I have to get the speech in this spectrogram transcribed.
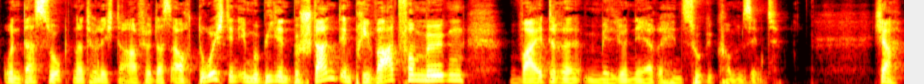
und das sorgt natürlich dafür, dass auch durch den Immobilienbestand im Privatvermögen weitere Millionäre hinzugekommen sind. Ja,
